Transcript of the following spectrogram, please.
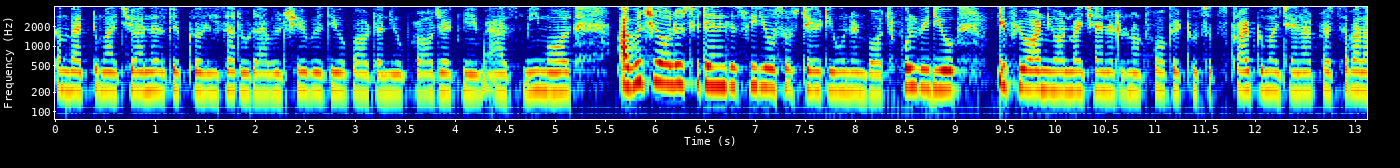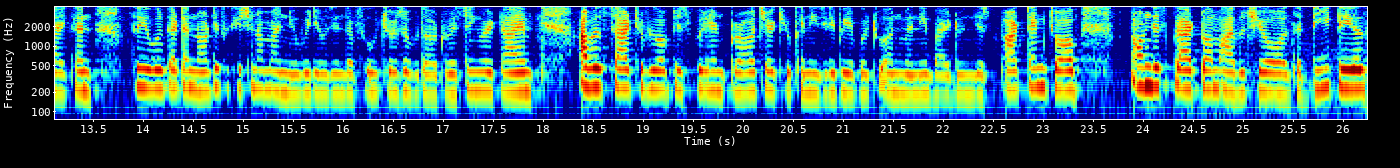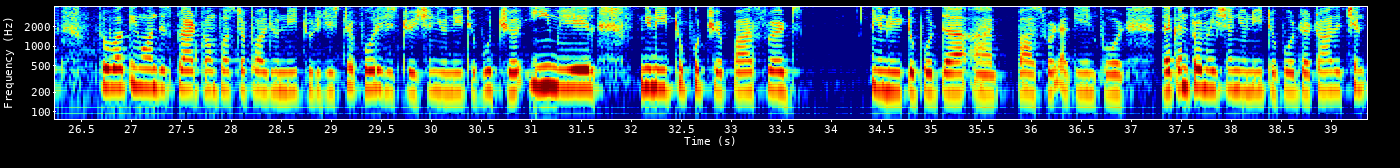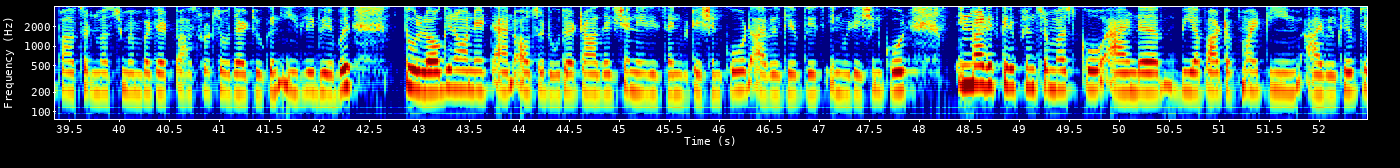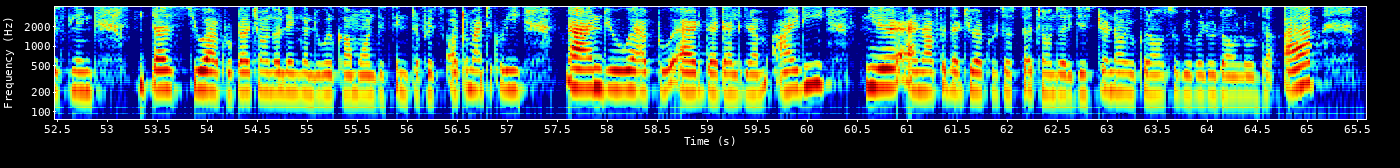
Welcome back to my channel Crypto Alisa. Today I will share with you about a new project named as Memall. I will show all its detail in this video so stay tuned and watch full video. If you are new on my channel do not forget to subscribe to my channel press the bell icon so you will get a notification of my new videos in the future so without wasting your time I will start review of this brilliant project. You can easily be able to earn money by doing this part-time job on this platform i will show all the details. So working on this platform first of all you need to register for registration. You need to put your email. You need to put your passwords you need to put the uh, password again for the confirmation. You need to put the transaction password. Must remember that password so that you can easily be able to log in on it and also do the transaction. Here is the invitation code. I will give this invitation code in my description so must go and uh, be a part of my team. I will give this link. Thus you have to touch on the link and you will come on this interface automatically. And you have to add the telegram id here and after that you have to just touch on the register. Now you can also be able to download the app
